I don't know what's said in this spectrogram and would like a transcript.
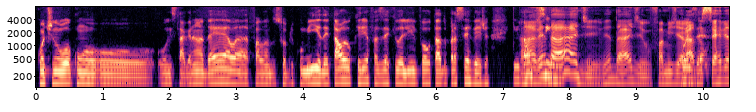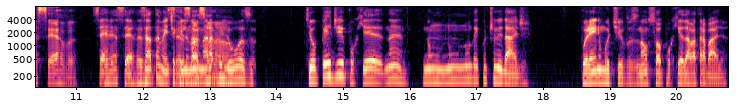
continuou com o, o- o Instagram dela falando sobre comida e tal eu queria fazer aquilo ali voltado para cerveja então ah, sim verdade, verdade. O famigerado é. serve a serva. serve a serva exatamente aquele nome maravilhoso que eu perdi, porque, né, não, não, não dei continuidade. Por N motivos, não só porque dava trabalho,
